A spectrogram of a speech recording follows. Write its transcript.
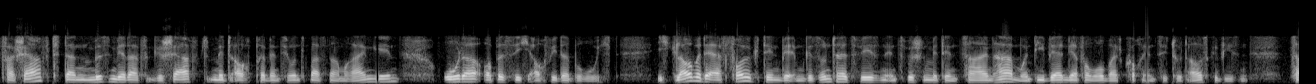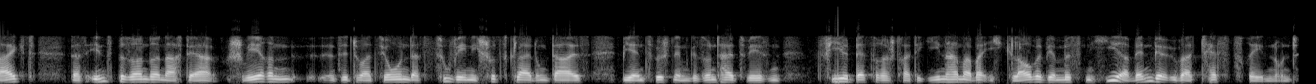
verschärft. Dann müssen wir da geschärft mit auch Präventionsmaßnahmen reingehen oder ob es sich auch wieder beruhigt. Ich glaube, der Erfolg, den wir im Gesundheitswesen inzwischen mit den Zahlen haben, und die werden ja vom Robert Koch Institut ausgewiesen, zeigt, dass insbesondere nach der schweren Situation, dass zu wenig Schutzkleidung da ist, wir inzwischen im Gesundheitswesen viel bessere Strategien haben. Aber ich glaube, wir müssten hier, wenn wir über Tests reden und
